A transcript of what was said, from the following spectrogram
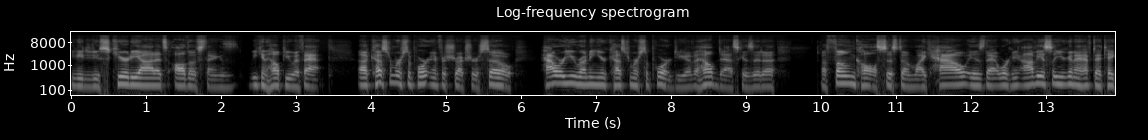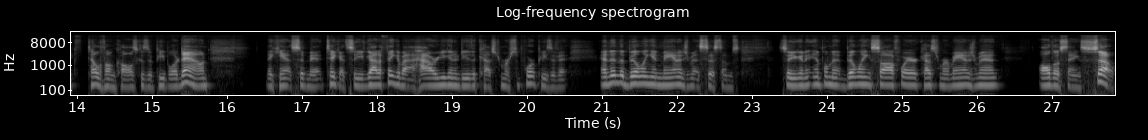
You need to do security audits, all those things. We can help you with that. Uh, customer support infrastructure. So how are you running your customer support? Do you have a help desk? Is it a a phone call system? Like how is that working? Obviously, you're going to have to take telephone calls because if people are down, they can't submit tickets. So you've got to think about how are you going to do the customer support piece of it. And then the billing and management systems. So you're going to implement billing software, customer management, all those things. So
